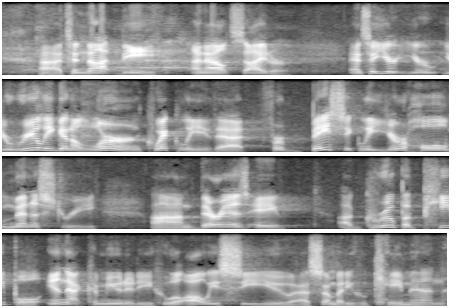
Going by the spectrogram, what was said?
uh, to not be an outsider. And so you're, you're, you're really going to learn quickly that for basically your whole ministry, um, there is a, a group of people in that community who will always see you as somebody who came in.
